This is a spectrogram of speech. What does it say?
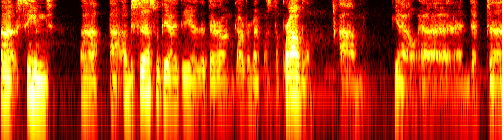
uh, seemed uh, uh, obsessed with the idea that their own government was the problem. Um, you know, uh, that uh,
